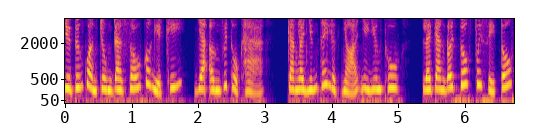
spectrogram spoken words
Chư tướng quan trung đa số có nghĩa khí, gia ân với thuộc hạ, càng là những thế lực nhỏ như Dương Thu, lại càng đối tốt với sĩ tốt.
